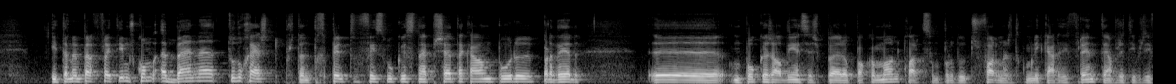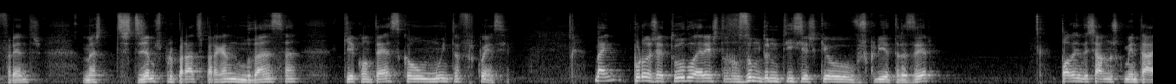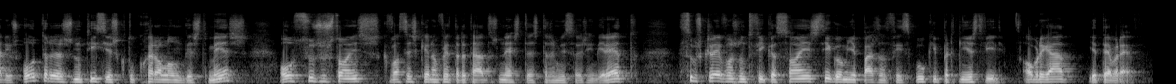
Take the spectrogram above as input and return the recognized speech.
e também para refletirmos como abana tudo o resto. Portanto, de repente o Facebook e o Snapchat acabam por eh, perder uh, um pouco as audiências para o Pokémon. Claro que são produtos, formas de comunicar diferentes, têm objetivos diferentes, mas estejamos preparados para a grande mudança que acontece com muita frequência. Bem, por hoje é tudo. Era este resumo de notícias que eu vos queria trazer. Podem deixar nos comentários outras notícias que decorreram ao longo deste mês ou sugestões que vocês queiram ver tratados nestas transmissões em direto. Subscrevam as notificações, sigam a minha página no Facebook e partilhem este vídeo. Obrigado e até breve.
